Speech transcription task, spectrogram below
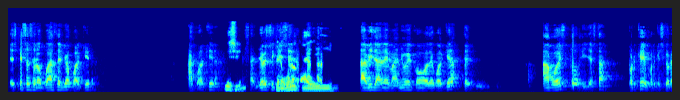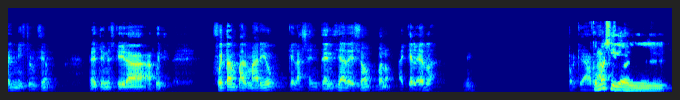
Es, que eso se lo puede hacer yo a cualquiera. A cualquiera. Sí, sí. yo sí que bueno, hay... la vida de Mañueco o de cualquiera, hago esto y ya está. ¿Por qué? Porque es que ahora hay una instrucción. ¿eh? Tienes que ir a, juicio. Fue tan palmario que la sentencia de eso, bueno, hay que leerla. ¿eh? Porque ¿Cómo ha sido el,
